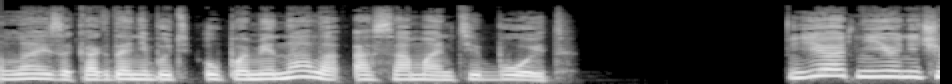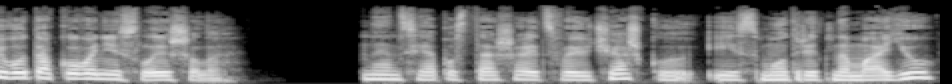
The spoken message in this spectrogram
Лайза когда-нибудь упоминала о Саманте Бойд, я от нее ничего такого не слышала. Нэнси опустошает свою чашку и смотрит на мою,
